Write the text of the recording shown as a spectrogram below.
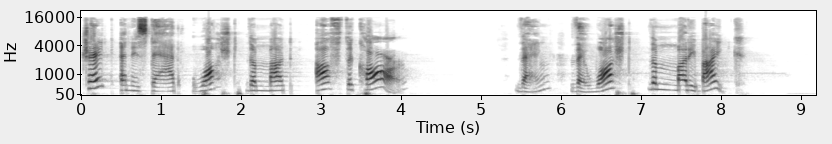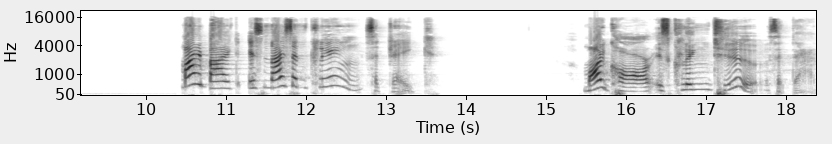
Jake and his dad washed the mud off the car. Then they washed the muddy bike. My bike is nice and clean, said Jake. My car is clean too, said Dad.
